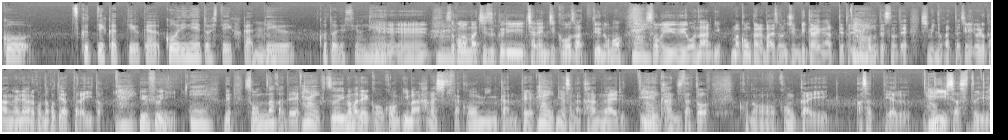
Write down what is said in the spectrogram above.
こう作っていくかっていうかコーディネートしていくかっていう、うんことですよね。はい、そこのまちづくりチャレンジ講座っていうのも、はい、そういうような、まあ、今回の場合その準備会があってというようなことですので、はい、市民の方たちがいろいろ考えながらこんなことやったらいいとい。うふうに、えー、でその中で、普通今までこう今話してきた公民館で皆さんが考えるっていう感じだと、この今回あさってやるリーサスというビ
